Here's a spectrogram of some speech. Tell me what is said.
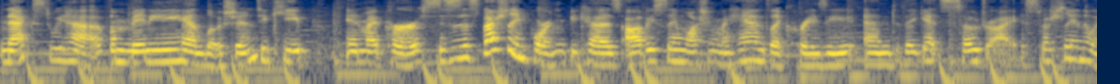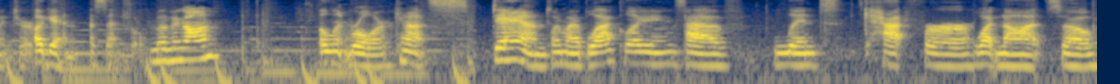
Next, we have a mini hand lotion to keep in my purse. This is especially important because obviously I'm washing my hands like crazy and they get so dry, especially in the winter. Again, essential. Moving on, a lint roller. Cannot stand when my black leggings have lint, cat fur, whatnot, so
